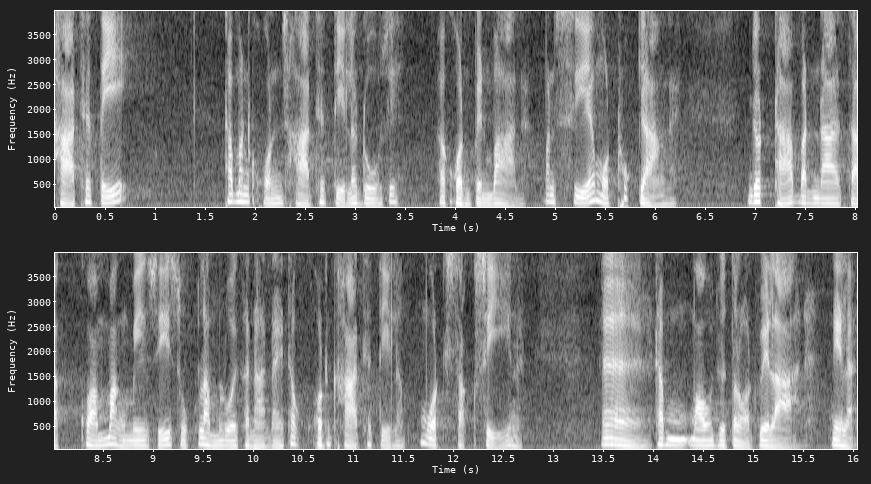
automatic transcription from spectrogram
ขาดสติ ถ้ามันขนขาดสติแล้วดูสิถ้าคนเป็นบ้านมันเสียหมดทุกอย่างเลยยศถาบรรดาศักดิ์ความมั่งมีสีสุขร่ำรวยขนาดไหน ถ้าคนขาดสติแล้วหมดศักดิ์ศรีนะเออถ้าเมาอยู่ตลอดเวลานะนี่แหละ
